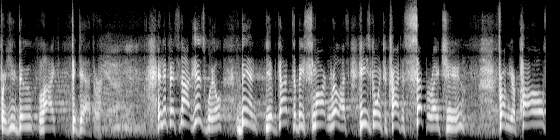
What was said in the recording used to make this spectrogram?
for you do life together. And if it's not his will, then you've got to be smart and realize he's going to try to separate you from your Pauls,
